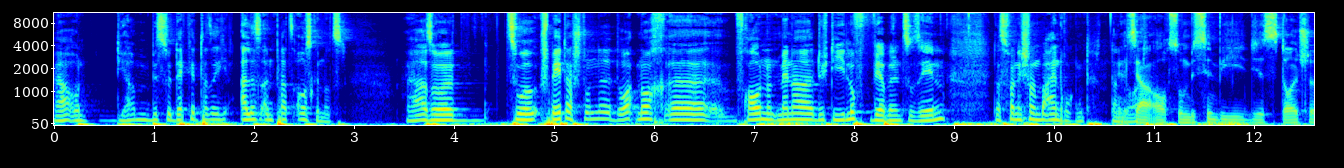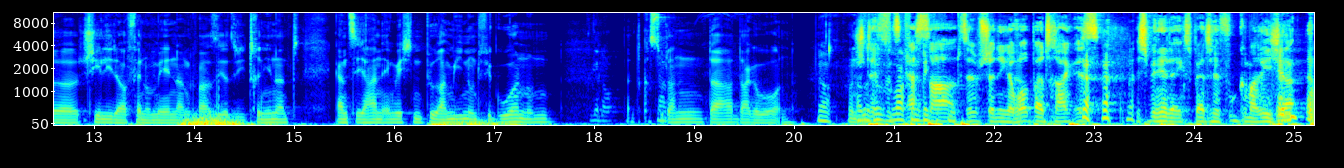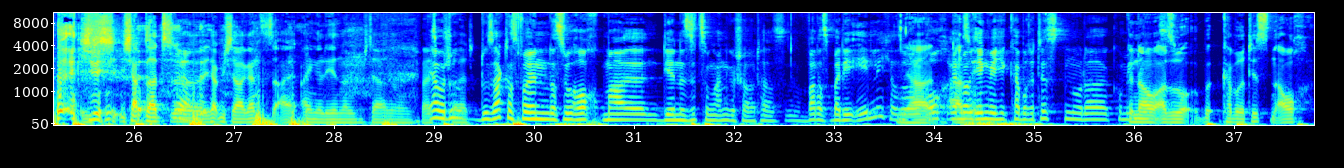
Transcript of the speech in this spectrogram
Ja, und die haben bis zur Decke tatsächlich alles an Platz ausgenutzt. Ja, also zur später Stunde dort noch äh, Frauen und Männer durch die Luft wirbeln zu sehen, das fand ich schon beeindruckend. Dann Das ist dort. ja auch so ein bisschen wie dieses deutsche Cheerleader-Phänomen dann quasi. Also die trainieren das ganze Jahr in irgendwelchen Pyramiden und Figuren und Genau. das kriegst Ja. du dann da, da geboren. Ja, Und also das Steffens erster selbstständiger Wortbeitrag ist, ich bin hier der Experte für Funke Mariechen. Ich, ich habe das, Ja. äh, ich habe mich da ganz ein- eingelesen, hab ich mich da, ich weiß Ja, aber du, Bescheid. du sagtest vorhin, dass du auch mal dir eine Sitzung angeschaut hast. War das bei dir ähnlich? Also Ja, auch einfach also- irgendwelche Kabarettisten oder Comedians? Genau, also Kabarettisten auch.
